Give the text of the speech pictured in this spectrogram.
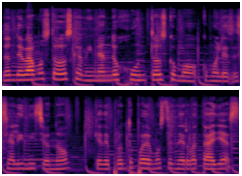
donde vamos todos caminando juntos, como, como les decía al inicio, ¿no? Que de pronto podemos tener batallas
